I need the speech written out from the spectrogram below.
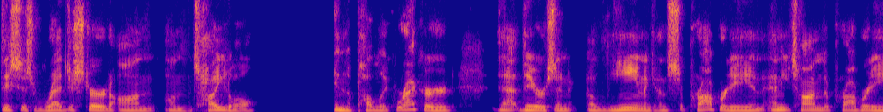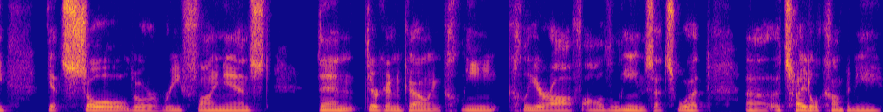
this is registered on on title in the public record that there's an, a lien against the property. And anytime the property gets sold or refinanced, then they're going to go and clean clear off all the liens. That's what uh, a title company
